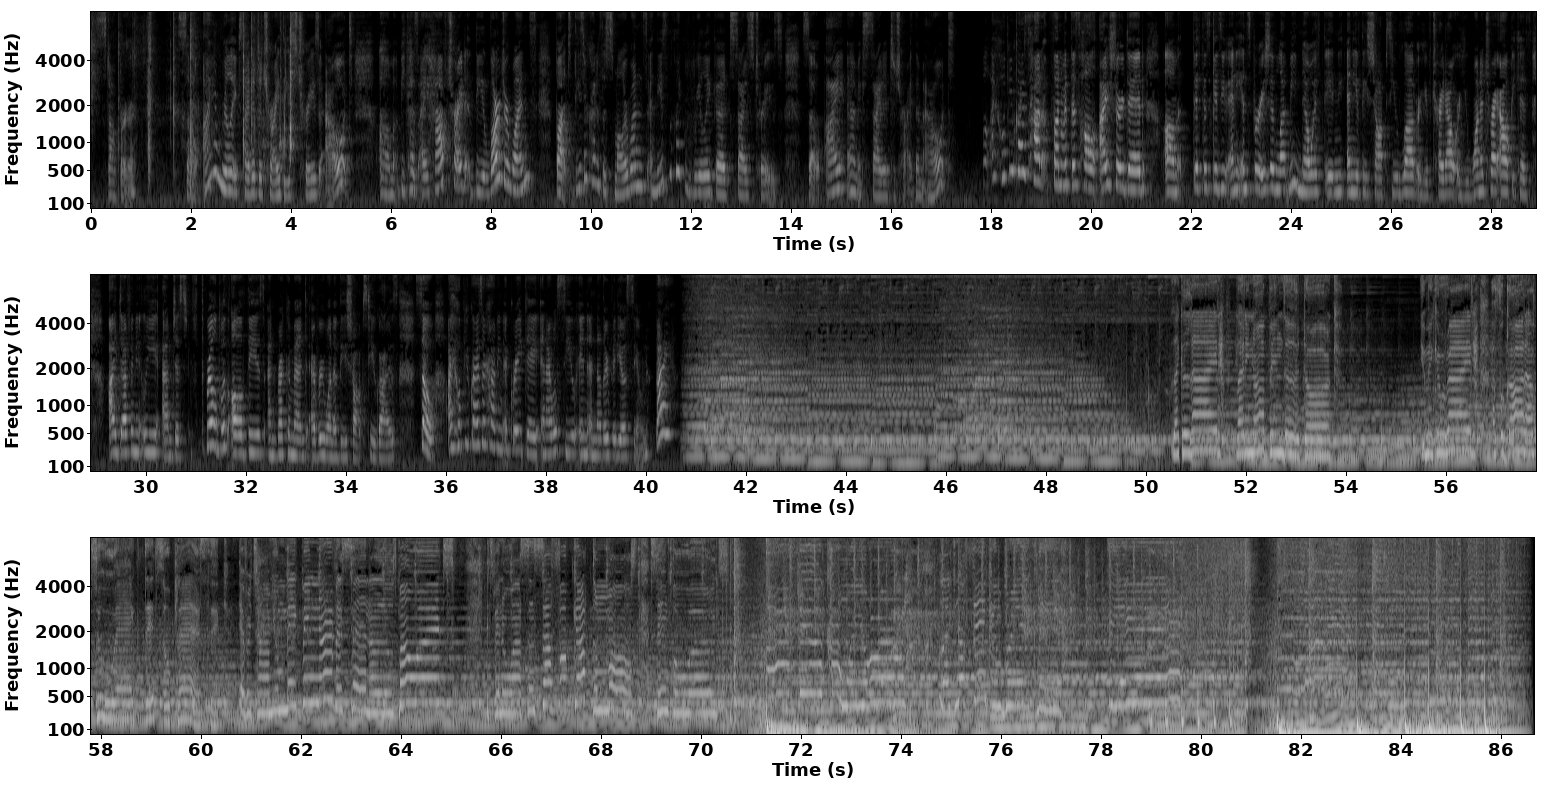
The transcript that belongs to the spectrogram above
stopper. So I am really excited to try these trays out um, because I have tried the larger ones, but these are kind of the smaller ones and these look like really good size trays. So I am excited to try them out. Well, I hope you guys had fun with this haul. I sure did. Um, if this gives you any inspiration, let me know if any, any of these shops you love or you've tried out or you want to try out because I definitely am just thrilled with all of these and recommend every one of these shops to you guys. So I hope you guys are having a great day and I will see you in another video soon. Bye! Like a light lighting up in the dark. You make it right. I forgot how to act. It's so classic. Every time you make me nervous and I lose my words. It's been a while since I forgot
